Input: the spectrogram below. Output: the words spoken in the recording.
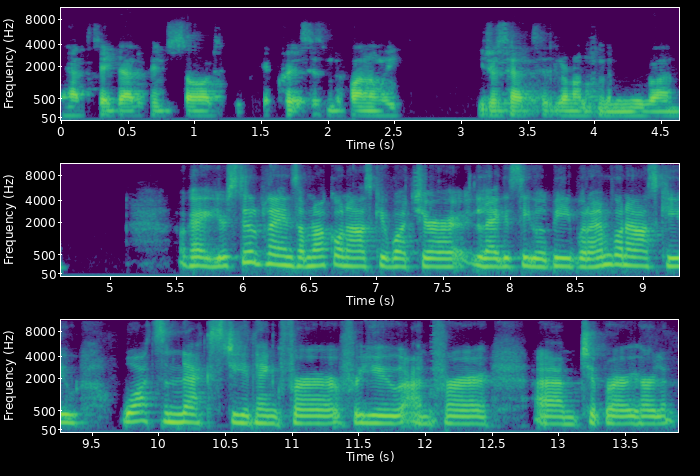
you have to take that a pinch of salt. You could get criticism the following week. You just have to learn from it and move on. Okay, you're still playing, so I'm not going to ask you what your legacy will be, but I'm going to ask you what's next. Do you think for for you and for um, Tipperary hurling?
